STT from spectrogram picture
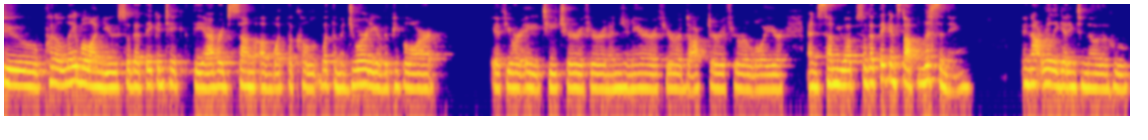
to put a label on you so that they can take the average sum of what the what the majority of the people are if you're a teacher if you're an engineer if you're a doctor if you're a lawyer and sum you up so that they can stop listening and not really getting to know the who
